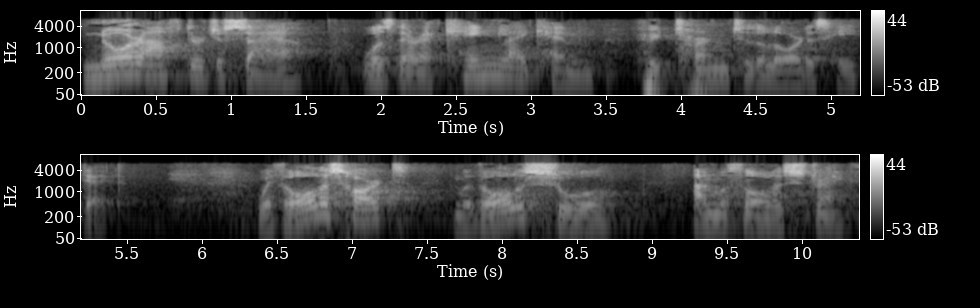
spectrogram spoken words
nor after Josiah was there a king like him who turned to the Lord as he did, with all his heart and with all his soul and with all his strength.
